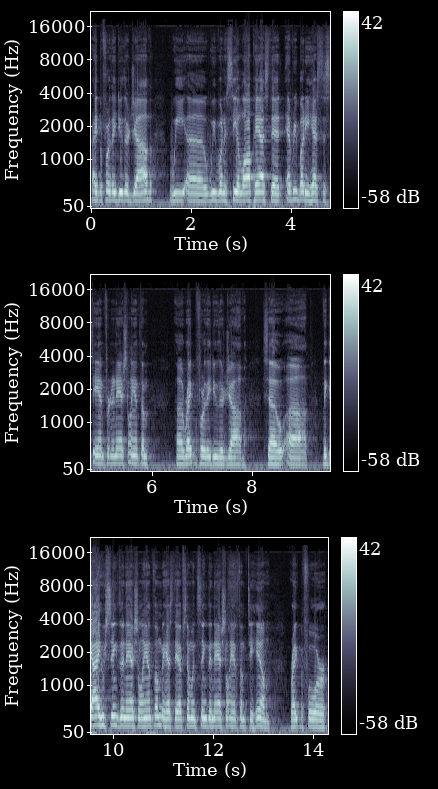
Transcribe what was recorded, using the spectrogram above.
right before they do their job. We uh, we want to see a law passed that everybody has to stand for the national anthem uh, right before they do their job. So uh, the guy who sings the national anthem has to have someone sing the national anthem to him right before.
